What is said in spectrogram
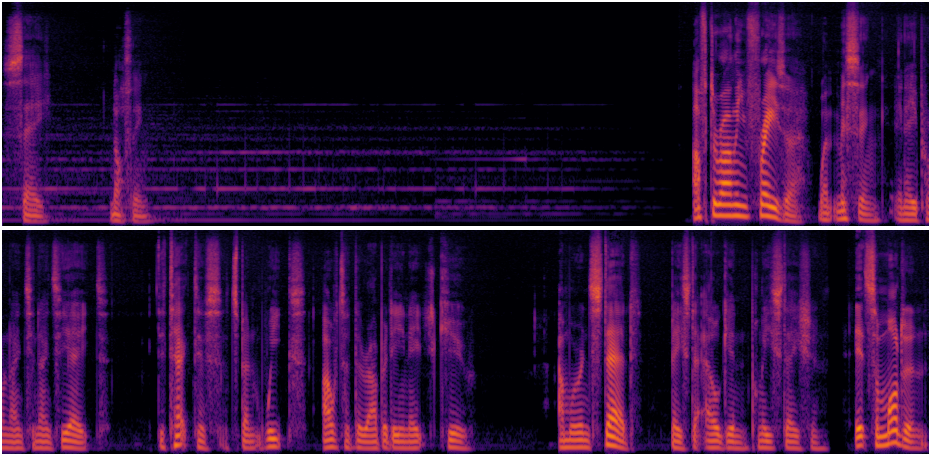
Say Nothing. After Arlene Fraser went missing in April 1998, detectives had spent weeks out of their Aberdeen HQ and were instead based at Elgin Police Station. It's a modern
